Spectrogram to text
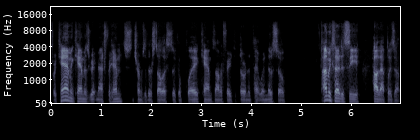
for Cam, and Cam is a great match for him just in terms of their stylistic of play. Cam's not afraid to throw in a tight window, so I'm excited to see how that plays out.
